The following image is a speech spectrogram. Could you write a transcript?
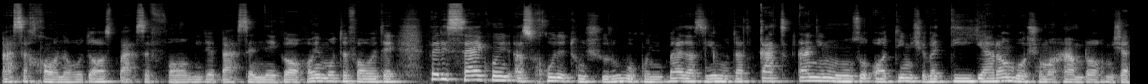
بحث خانواده است بحث فامیل بحث نگاه های متفاوته. ولی سعی کنید از خودتون شروع بکنید. بعد از یه مدت قطعا این موضوع عادی میشه و دیگران با شما همراه میشن.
